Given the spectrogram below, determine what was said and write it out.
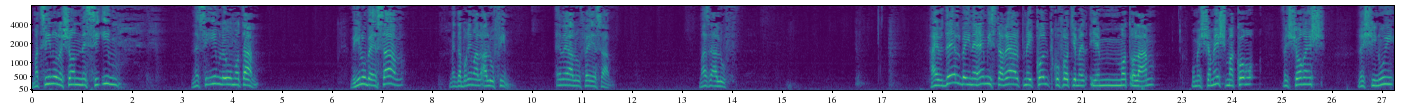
מצינו לשון נשיאים, נשיאים לאומותם. ואילו בעשו מדברים על אלופים. אלה אלופי עשו. מה זה אלוף? ההבדל ביניהם משתרע על פני כל תקופות ימות עולם, ומשמש מקור ושורש לשינוי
